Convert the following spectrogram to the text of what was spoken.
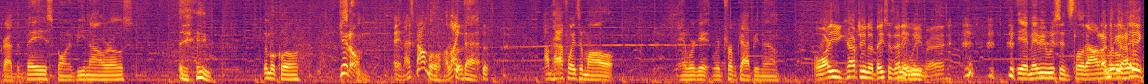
Grab the base. Going to B now, Rose. Limbo clone. Get him. Hey, nice combo. I like that. I'm halfway to my ult. And we're get we're trip capping them. Well, why are you capturing the bases anyway, Maybe- bruh? Yeah, maybe we should slow down a I little think I bit. didn't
